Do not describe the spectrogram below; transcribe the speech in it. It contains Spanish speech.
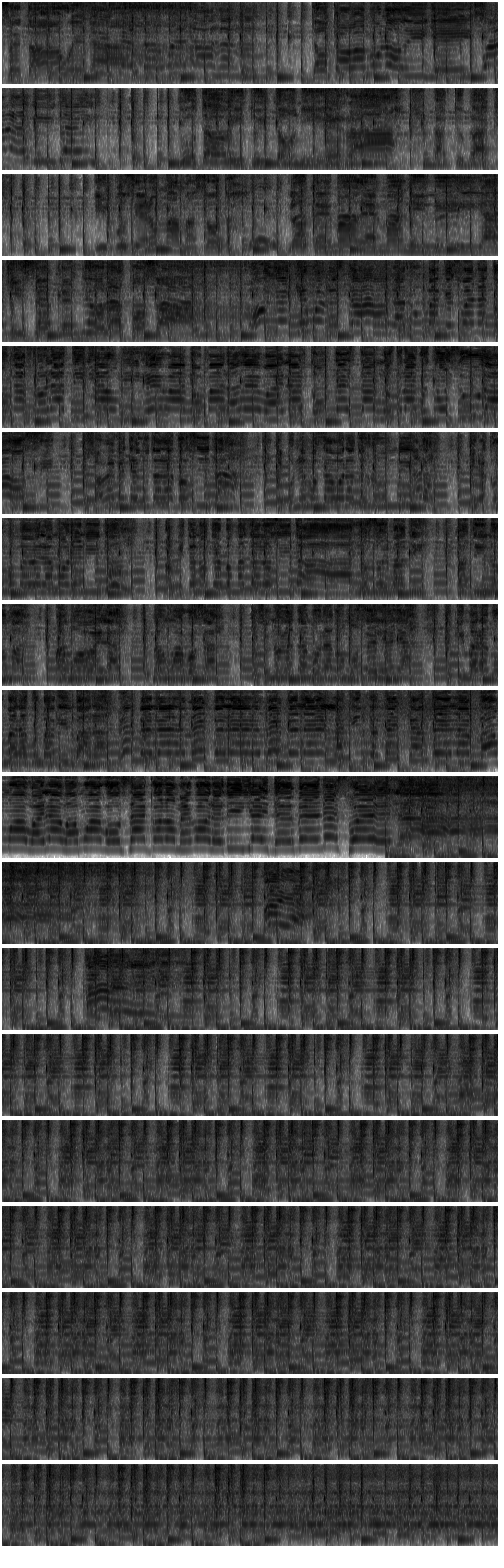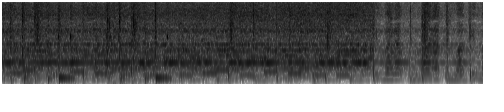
cosa buena. Tocaban unos DJs. Gustavito y Tony Guerra. Back to back. Y pusieron mamazota. Los temas de Manny B. Allí se prendió la cosa.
